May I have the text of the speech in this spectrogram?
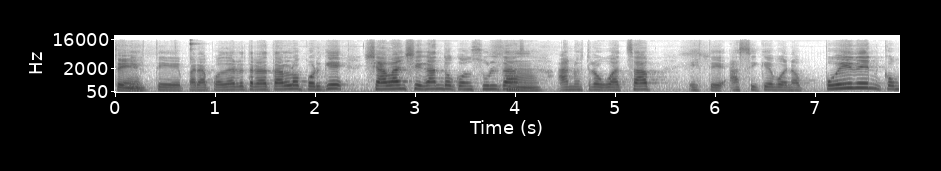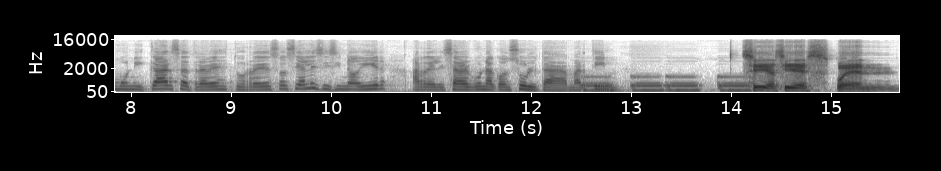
este, para poder tratarlo, porque ya van llegando consultas mm. a nuestro WhatsApp este, así que bueno, pueden comunicarse a través de tus redes sociales y si no ir a realizar alguna consulta, Martín. Sí, así es. Pueden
